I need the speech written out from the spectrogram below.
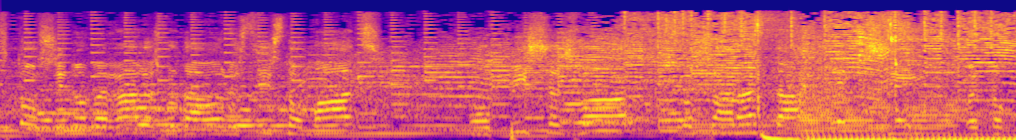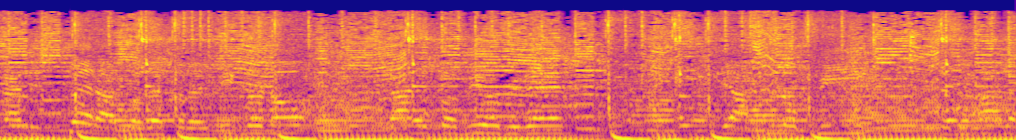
Αυτός είναι ο μεγάλος πρωταγωνιστής στο μάτς. Ο Μπίσεσβαρ στο 46 με το καλησπέρα στο δεύτερο ημίχρονο κάνει το 2-0 και απλοποιεί σε μεγάλο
